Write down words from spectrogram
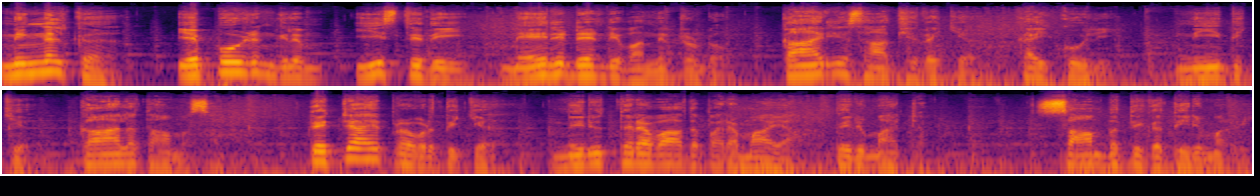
നിങ്ങൾക്ക് എപ്പോഴെങ്കിലും ഈ സ്ഥിതി നേരിടേണ്ടി വന്നിട്ടുണ്ടോ? കാര്യസാധ്യതയ്ക്ക് കൈക്കൂലി നീതിക്ക് കാലതാമസം തെറ്റായ പ്രവൃത്തിക്ക് നിരുത്തരവാദപരമായ പെരുമാറ്റം സാമ്പത്തിക തിരിമറി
